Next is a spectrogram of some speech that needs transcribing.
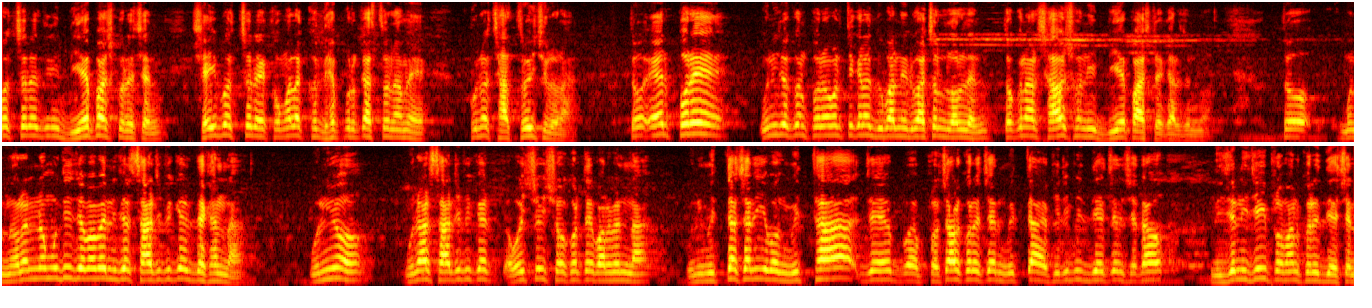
বছরে তিনি বিএ পাস করেছেন, সেই বছরে কমলাক্ষ দেবপ্রকাশ নামে কোনো ছাত্রই ছিল না। তো এরপরে উনি যখন পরবর্তীকালে দুবার নির্বাচন লড়লেন, তখন আর সাহস হয়নি বিএ পাস লেখার জন্য। তো নরেন্দ্র মোদী যেভাবে নিজের সার্টিফিকেট দেখেন না, উনিও উনার সার্টিফিকেট অবশ্যই শো করতে পারবেন না। উনি মিথ্যাচারী এবং মিথ্যা যে প্রচার করেছেন, মিথ্যা অ্যাফিডেভিট দিয়েছেন, সেটাও নিজে নিজেই প্রমাণ করে দিয়েছেন।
